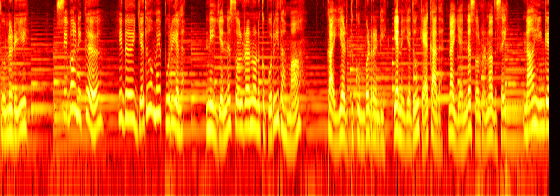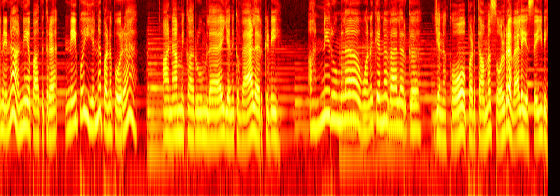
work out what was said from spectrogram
சொல்லுடி. சிவானிக்கு இது எதுவுமே புரியல. நீ என்ன சொல்றன்னு உனக்கு புரியுதாம்மா? கையெடுத்து கும்பிடுறேன்டி. என்னை எதுவும் கேட்காத. நான் என்ன சொல்றேனோ அதை செய். நான் இங்க நின்னு அண்ணிய பாத்துக்கிறேன். நீ போய் என்ன பண்ண போற? அனாமிகா ரூம்ல எனக்கு வேலை இருக்குடி. அண்ணி ரூம்ல உனக்கு என்ன வேலை இருக்கு? என்ன கோவப்படுத்தாம சொல்ற வேலைய செய்டி.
